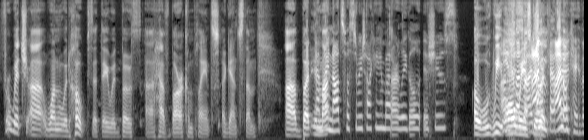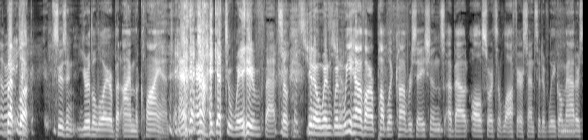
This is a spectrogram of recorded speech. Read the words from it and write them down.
for which uh, one would hope that they would both uh, have bar complaints against them. Uh, but in Am my I not supposed to be talking about our legal issues? oh, we Yeah, always do it. I'm- I'm, I'm okay though. But look, Susan, you're the lawyer, but I'm the client, and, and I get to waive that. So you know, when when we have our public conversations about all sorts of lawfare sensitive legal Mm-hmm. matters,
